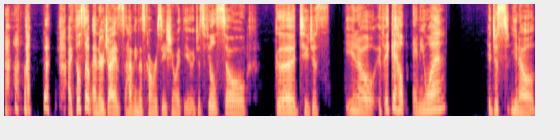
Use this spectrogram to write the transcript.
I feel so energized having this conversation with you. It just feels so good to just, you know, if it could help anyone, it just, you know,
